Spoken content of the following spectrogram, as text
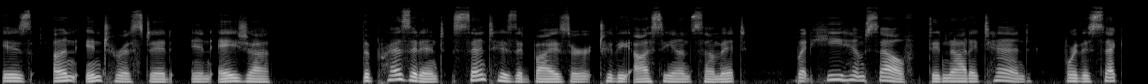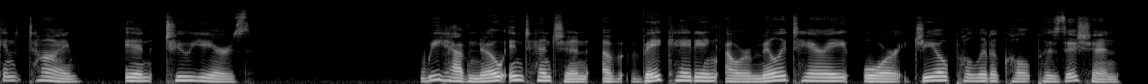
is uninterested in Asia. The president sent his advisor to the ASEAN summit, but he himself did not attend for the second time in two years. We have no intention of vacating our military or geopolitical position,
